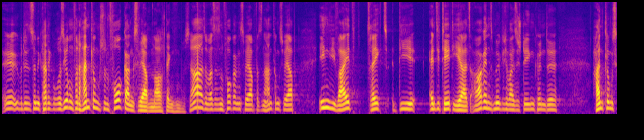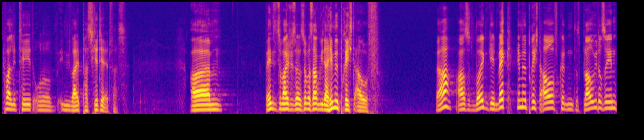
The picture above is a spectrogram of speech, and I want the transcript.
äh, über so eine Kategorisierung von Handlungs- und Vorgangsverben nachdenken muss. Ja, also was ist ein Vorgangsverb, was ist ein Handlungsverb? Inwieweit trägt die Entität, die hier als Agens möglicherweise stehen könnte, Handlungsqualität oder inwieweit passiert hier etwas? Ähm, wenn Sie zum Beispiel so, sowas sagen wie der Himmel bricht auf. Ja, also die Wolken gehen weg, Himmel bricht auf, können das Blau wiedersehen.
